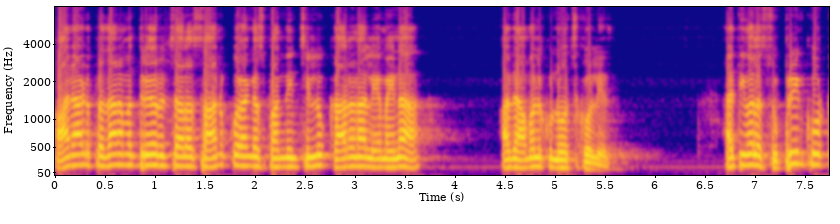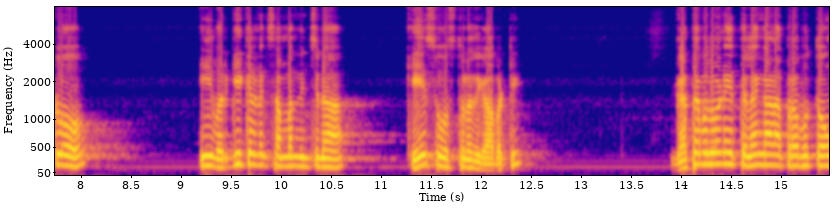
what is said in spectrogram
ఆనాడు ప్రధానమంత్రి గారు చాలా సానుకూలంగా స్పందించిళ్ళు కారణాలు ఏమైనా అది అమలుకు నోచుకోలేదు. అయితే ఇవాళ సుప్రీంకోర్టులో ఈ వర్గీకరణకు సంబంధించిన కేసు వస్తున్నది కాబట్టి గతంలోనే తెలంగాణ ప్రభుత్వం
